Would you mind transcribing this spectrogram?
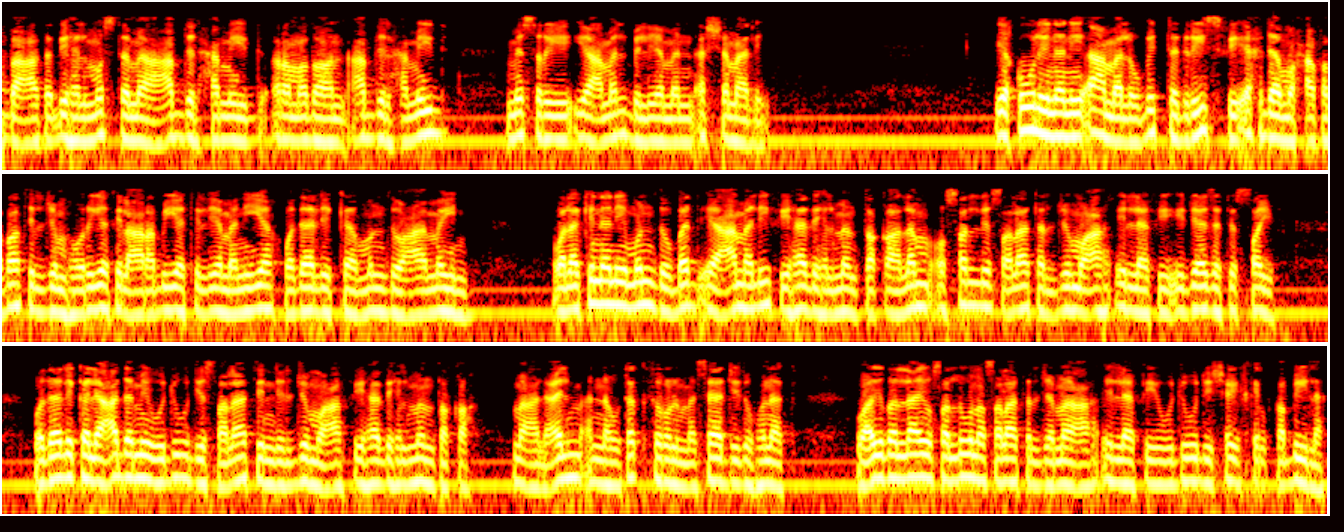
بعث بها المستمع عبد الحميد رمضان عبد الحميد مصري يعمل باليمن الشمالي. يقول إنني أعمل بالتدريس في إحدى محافظات الجمهورية العربية اليمنية وذلك منذ عامين. ولكنني منذ بدء عملي في هذه المنطقة لم أصلي صلاة الجمعة إلا في إجازة الصيف، وذلك لعدم وجود صلاة للجمعة في هذه المنطقة، مع العلم أنه تكثر المساجد هناك. وأيضا لا يصلون صلاة الجماعة إلا في وجود شيخ القبيلة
